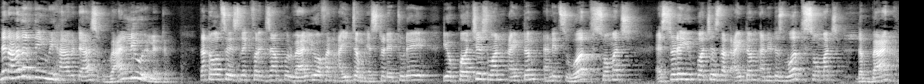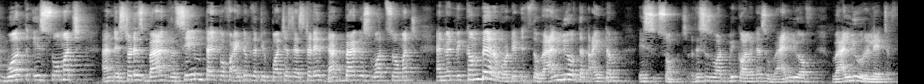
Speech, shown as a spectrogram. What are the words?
Then another thing we have it as value related. That also is like for example value of an item. Yesterday, today you purchase one item and it's worth so much. Yesterday you purchased that item and it is worth so much. The bag worth is so much and yesterday's bag the same type of item that you purchased yesterday that bag is worth so much and when we compare about it it's the value of that item is so much. This is what we call it as value of value relative.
